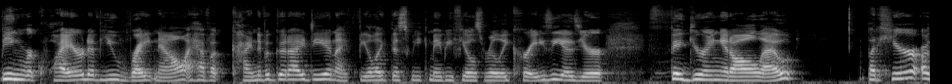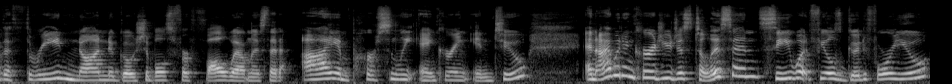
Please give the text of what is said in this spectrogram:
being required of you right now. I have a kind of a good idea, and I feel like this week maybe feels really crazy as you're figuring it all out. But here are the three non negotiables for fall wellness that I am personally anchoring into. And I would encourage you just to listen, see what feels good for you,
